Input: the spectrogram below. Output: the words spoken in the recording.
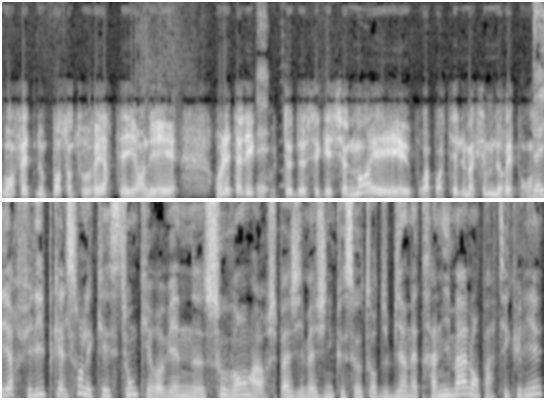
où en fait nos portes sont ouvertes et on est on est à l'écoute de ces questionnements et pour apporter le maximum de réponses. D'ailleurs, Philippe, quelles sont les questions qui reviennent souvent Alors, je sais pas, j'imagine que c'est autour du bien-être animal en particulier.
